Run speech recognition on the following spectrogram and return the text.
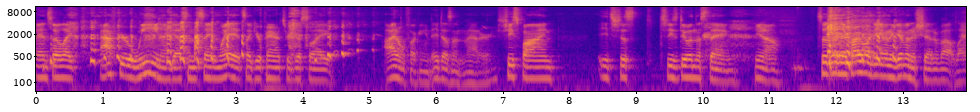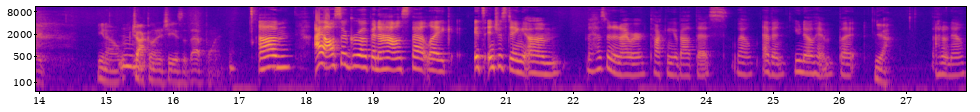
And so like after Ween, I guess in the same way, it's like your parents are just like, I don't fucking, it doesn't matter. She's fine. It's just she's doing this thing, you know. So then they probably wouldn't even have given a shit about like, you know, Mm. chocolate and cheese at that point. Um, I also grew up in a house that like it's interesting. Um, my husband and I were talking about this. Well, Evan, you know him, but Yeah. I don't know.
